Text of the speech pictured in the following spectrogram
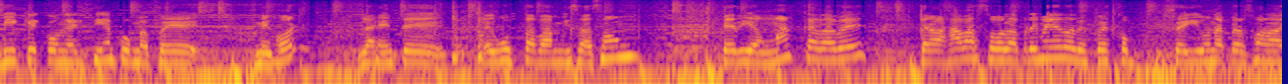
vi que con el tiempo me fue mejor, la gente le gustaba mi sazón, pedían más cada vez, trabajaba sola primero, después conseguí una persona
